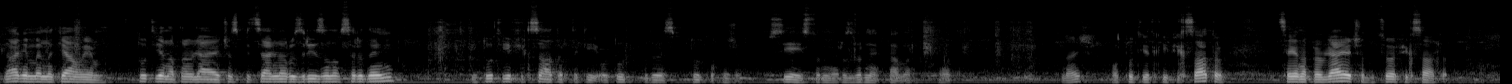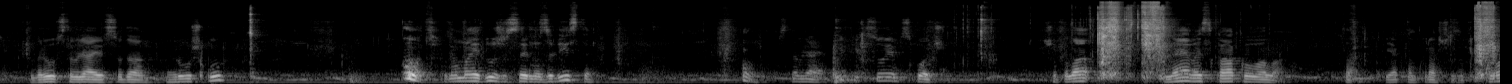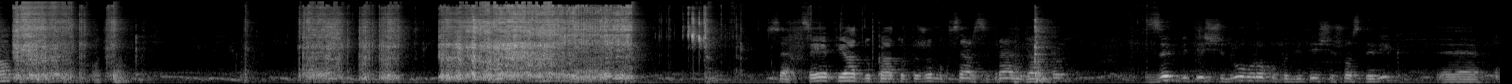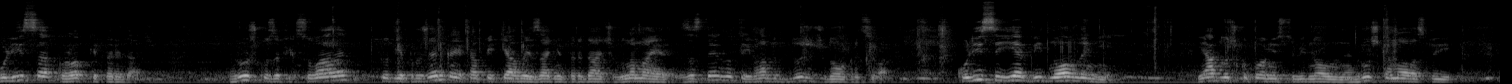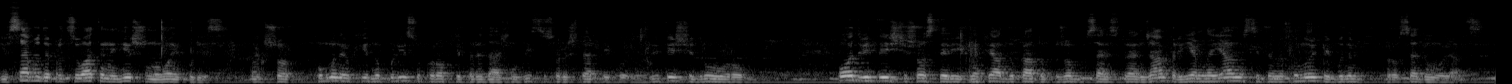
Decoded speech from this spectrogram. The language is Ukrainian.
Далі ми натягуємо. Тут є направляюча спеціально розрізана всередині. І тут є фіксатор такий. Отут, подивись, тут покажи. З цієї сторони розверни камеру. От. Бачиш? Отут є такий фіксатор. Це є направляюча до цього фіксатора. Беру, вставляю сюди грушку. От, вона має дуже сильно залізти. Вставляємо і фіксуємо скотчем, щоб вона не вискакувала. Так, як нам краще зафіксувати? Отак. Все, це є Fiat Ducato Peugeot Boxer Citroen Jumper з 2002 року по 2006 рік. Е, Куліса коробки передач. Грушку зафіксували. Тут є пружинка, яка підтягує задню передачу. Вона має застигнути і вона буде дуже чудово працювати. Куліси є відновлені. Яблучко повністю відновлене, грушка нова стоїть. І все буде працювати не гірше нової куліси. Так що, кому необхідно кулісу, коробки передач на 244 кузов з 2002 року. По 2006 рік на Fiat Ducato Peugeot Boxer Citroen Jumper є в наявності, телефонуйте і будемо про все домовлятися.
